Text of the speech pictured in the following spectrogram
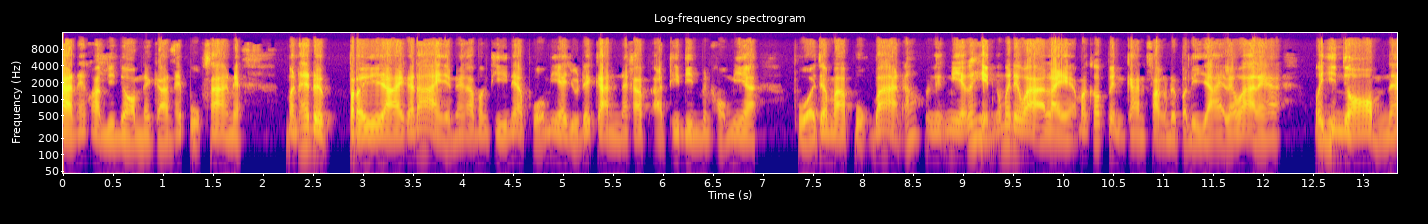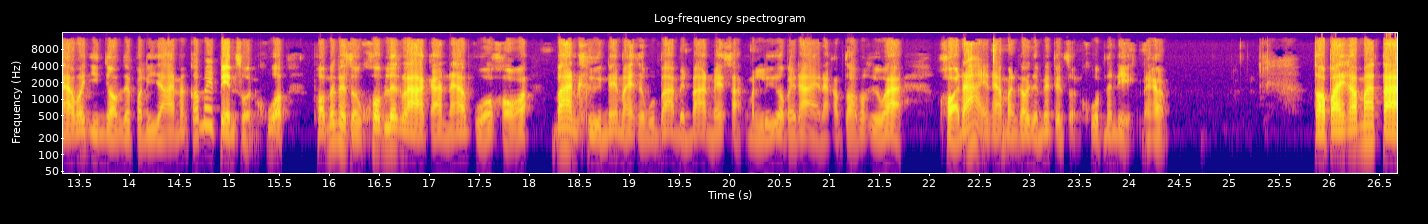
การให้ความยินยอมในการให้ปลูกสร้างเนี่ย มันให้โดยปริยายก็ได้เห็นไหมครับบางทีเนี่ยผัวเมียอยู่ด้วยกันนะครับอาที่ดินเป็นของเมียผัวจะมาปลูกบ้านเอ้าเมียก็เห็นก็ไม่ได้ว่าอะไร มันก็เป็นการฟังโดยปริยายแล้วว่าอะไรฮะว่ายินยอมนะฮะว่ายินยอมโดยปริยายมันก็ไม่เป็นส่วนควบพอไม่เป็นส่วนควบเลิกลากันนะครับผัวขอบ้านคืนได้ไหมสมมติบ้านเป็นบ้านไม้สักมันเลื้อออกไปได้นะครับตอบก็คือว่าขอได้นะมันก็จะไม่เป็นส่วนควบนั่นเองนะครับ ต่อไปครับมาตรา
